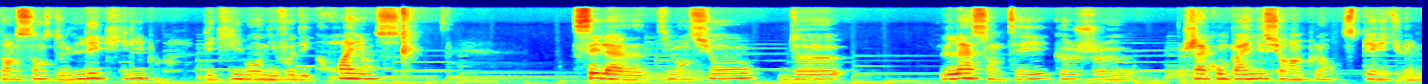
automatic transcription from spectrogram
dans le sens de l'équilibre, l'équilibre au niveau des croyances, c'est la dimension de la santé que je j'accompagne sur un plan spirituel.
